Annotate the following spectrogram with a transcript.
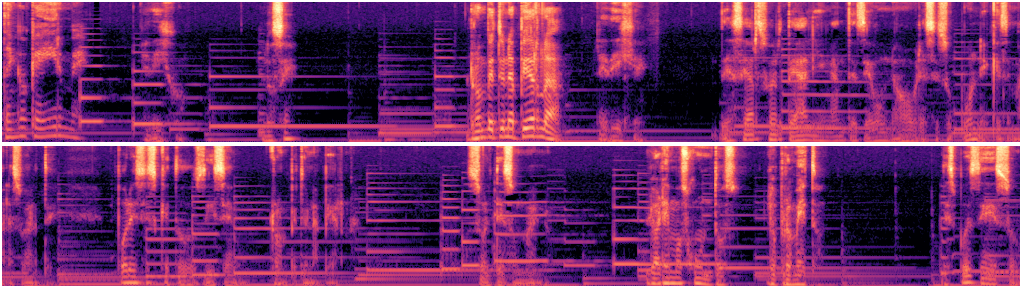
Tengo que irme, me dijo. Lo sé. Rómpete una pierna, le dije. Desear suerte a alguien antes de una obra se supone que es de mala suerte. Por eso es que todos dicen, rómpete una pierna. Solté su mano. Lo haremos juntos, lo prometo. Después de eso,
